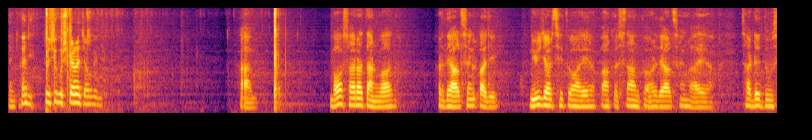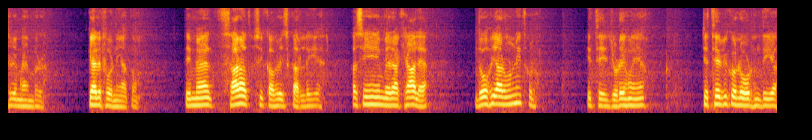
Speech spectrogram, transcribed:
ਥੈਂਕ ਯੂ ਹਾਂਜੀ। ਤੁਸੀਂ ਕੁਝ ਕਹਿਣਾ ਚਾਹੋਗੇ ਜੀ? ਬਹੁਤ ਸਾਰਾ ਧੰਨਵਾਦ, ਹਰਦਿਆਲ ਸਿੰਘ ਭਾਜੀ। ਨਿਊ ਜਰਸੀ ਤੋਂ ਆਏ ਆ, ਪਾਕਿਸਤਾਨ ਤੋਂ ਹਰਦਿਆਲ ਸਿੰਘ ਆਏ ਆ, ਸਾਡੇ ਦੂਸਰੇ ਮੈਂਬਰ ਕੈਲੀਫੋਰਨੀਆ ਤੋਂ। ਤੇ ਮੈਂ ਸਾਰਾ ਤੁਸੀਂ ਕਵਰੇਜ ਕਰ ਲਈ ਹੈ। ਅਸੀਂ, ਮੇਰਾ ਖਿਆਲ ਹੈ 2019 ਤੋਂ ਇੱਥੇ ਜੁੜੇ ਹੋਏ ਆ। ਜਿੱਥੇ ਵੀ ਕੋਈ ਲੋੜ ਹੁੰਦੀ ਆ,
